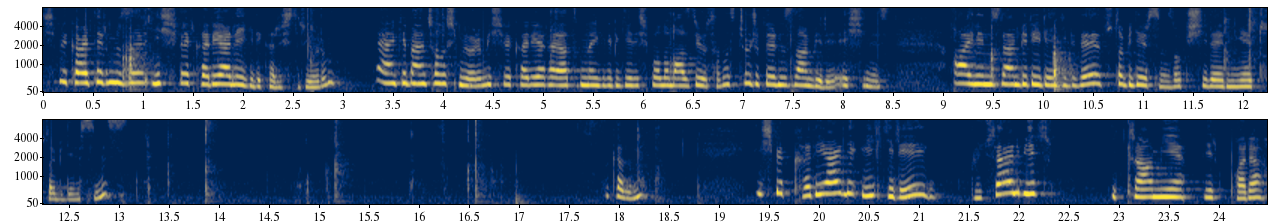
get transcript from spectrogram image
Şimdi kartlarımızı iş ve kariyerle ilgili karıştırıyorum. Eğer ki ben çalışmıyorum, iş ve kariyer hayatımla ilgili bir gelişme olamaz diyorsanız çocuklarınızdan biri, eşiniz, ailenizden biriyle ilgili de tutabilirsiniz. O kişiyle niyet tutabilirsiniz. Bakalım. İş ve kariyerle ilgili güzel bir ikramiye, bir para,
